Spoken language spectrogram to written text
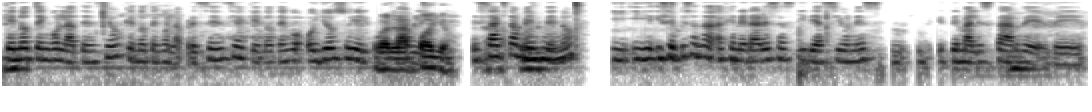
que no tengo la atención, que no tengo la presencia, que no tengo, o yo soy el culpable. O el apoyo. Exactamente, ¿no? Y, y, se empiezan a generar esas ideaciones de malestar, de...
